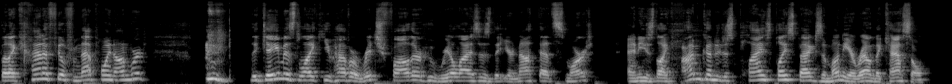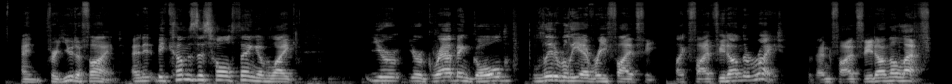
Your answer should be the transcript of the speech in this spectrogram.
But I kind of feel from that point onward, the game is like you have a rich father who realizes that you're not that smart, and he's like, I'm going to just place place bags of money around the castle and for you to find, and it becomes this whole thing of like you're you're grabbing gold literally every five feet, like five feet on the right, then five feet on the left,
